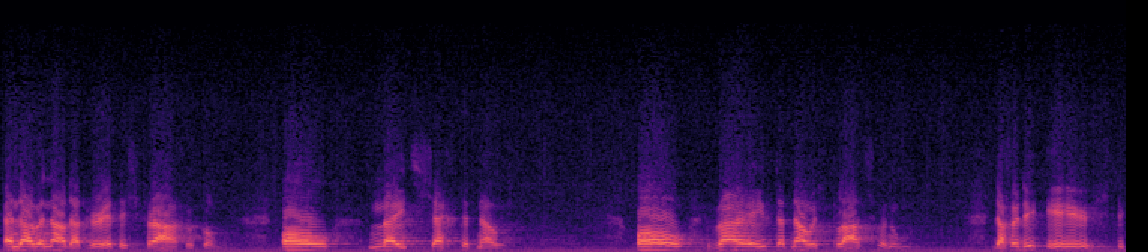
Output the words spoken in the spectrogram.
En dat we nadat rit is vragen konden. O meid zegt het nou. O waar heeft dat nou eens plaatsgenomen. Dat je de eerste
